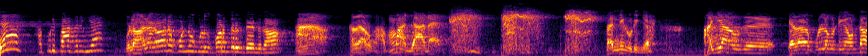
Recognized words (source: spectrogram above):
ஏன் அப்படி பாக்குறீங்க? இவ்வளவு அழகான பொண்ணு உங்களுக்கு பிறந்திருக்குதேன்னு தான் ஆ, அது அவங்க அம்மா ஜாட. தண்ணி குடிங்க. ஐயாவுக்கு ஏதாவது புள்ள குட்டிங்க உண்டா?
